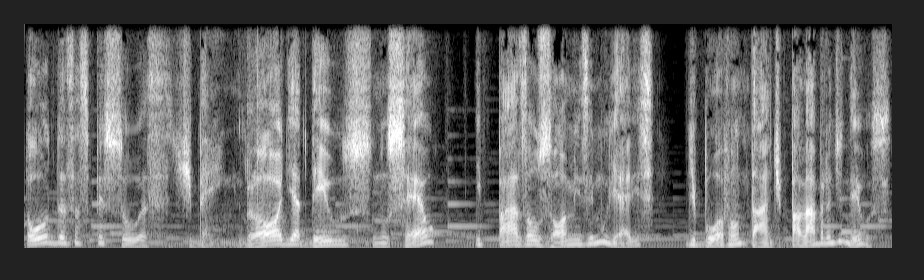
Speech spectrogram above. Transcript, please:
todas as pessoas de bem. Glória a Deus no céu e paz aos homens e mulheres de boa vontade. Palavra de Deus.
